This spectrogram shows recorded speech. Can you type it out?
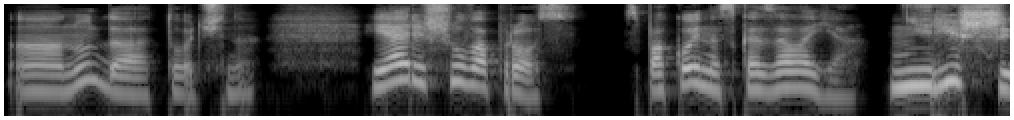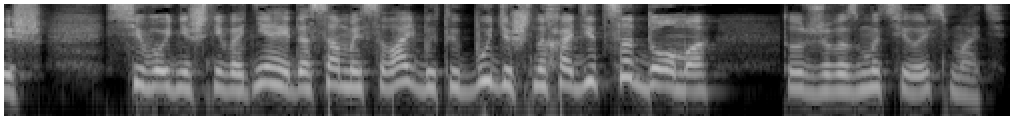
А, ну да, точно. Я решу вопрос. Спокойно сказала я. «Не решишь. С сегодняшнего дня и до самой свадьбы ты будешь находиться дома!» Тут же возмутилась мать.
